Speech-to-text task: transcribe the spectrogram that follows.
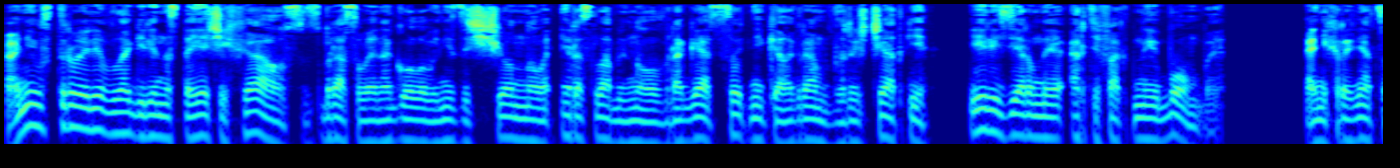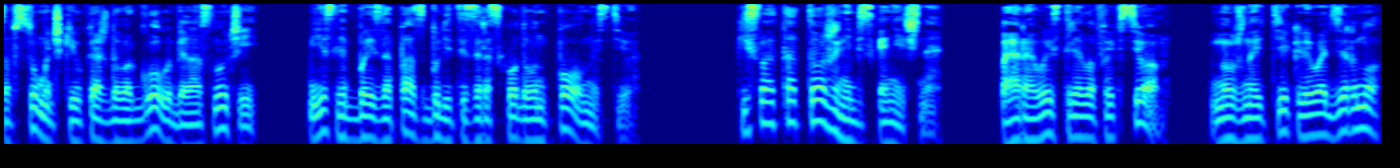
Они устроили в лагере настоящий хаос, сбрасывая на головы незащищенного и расслабленного врага сотни килограмм взрывчатки и резервные артефактные бомбы. Они хранятся в сумочке у каждого голубя на случай, если боезапас будет израсходован полностью. Кислота тоже не бесконечна. Пара выстрелов и все. Нужно идти клевать зерно.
